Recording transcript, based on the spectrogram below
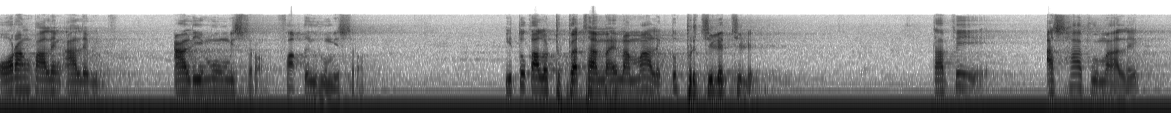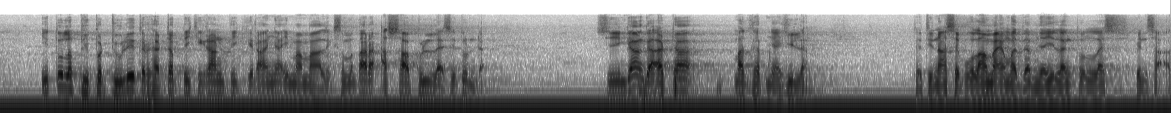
orang paling alim alimu misro, faqihu misro. Itu kalau debat sama Imam Malik itu berjilid-jilid. Tapi ashabu Malik itu lebih peduli terhadap pikiran-pikirannya Imam Malik. Sementara ashabul les itu enggak. Sehingga enggak ada madhabnya hilang. Jadi nasib ulama yang madhabnya hilang itu les bin Sa'ad.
